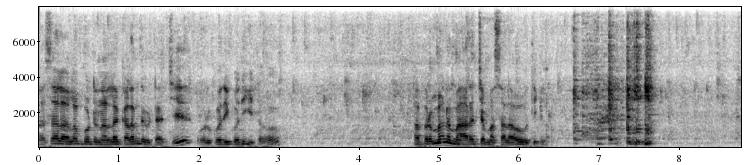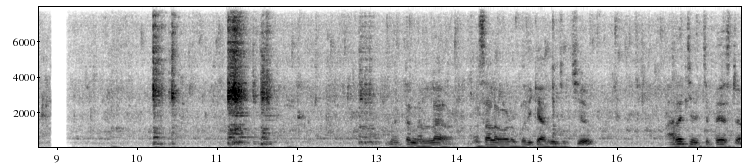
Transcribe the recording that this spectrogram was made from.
மசாலாலாம் போட்டு நல்லா கலந்து விட்டாச்சு. ஒரு கொதி கொதிக்கிட்டோம். அப்புறமா நம்ம அரைச்ச மசாலாவை ஊற்றிக்கலாம் மட்டன் நல்லா மசாலாவோட கொதிக்க ஆரம்பிச்சிச்சு அரைச்சி வச்ச பேஸ்ட்டை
